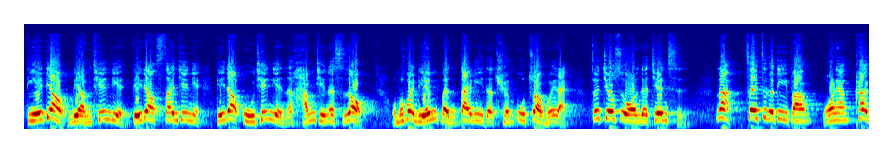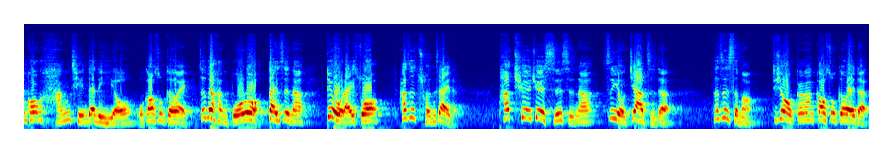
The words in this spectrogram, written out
跌掉两千点、跌掉三千点、跌掉五千点的行情的时候，我们会连本带利的全部赚回来。这就是我们的坚持。那在这个地方，我俩看空行情的理由，我告诉各位，真的很薄弱。但是呢，对我来说，它是存在的。它确确实实呢是有价值的，那是什么？就像我刚刚告诉各位的，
